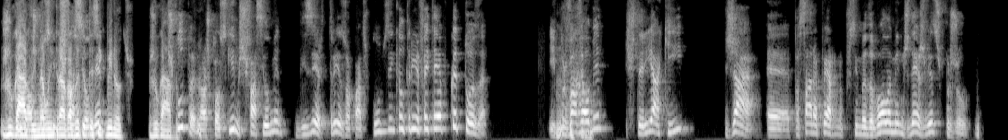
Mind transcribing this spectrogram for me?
Jogado nós e não entrado aos 85 facilmente- minutos. Jogado. Desculpa, nós conseguimos facilmente dizer três ou quatro clubes em que ele teria feito a época toda. E Hum. provavelmente estaria aqui já a passar a perna por cima da bola menos 10 vezes por jogo. O que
